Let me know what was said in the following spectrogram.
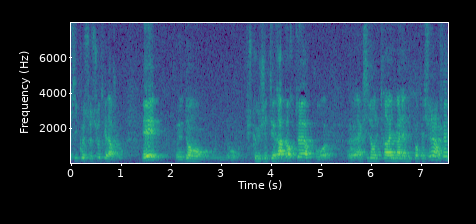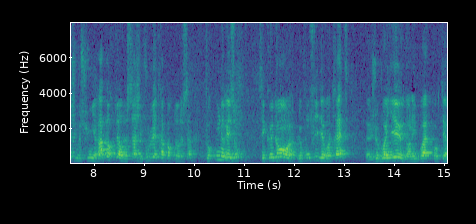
psychosociaux très largement. Et euh, dans, puisque j'étais rapporteur pour euh, accident du travail, maladie professionnelle, en fait, je me suis mis rapporteur de ça, j'ai voulu être rapporteur de ça pour une raison, c'est que dans le conflit des retraites, je voyais euh, dans les boîtes Procter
